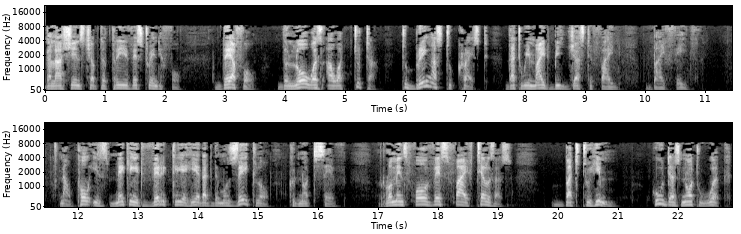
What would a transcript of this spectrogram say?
Galatians chapter 3 verse 24. Therefore, the law was our tutor to bring us to Christ that we might be justified by faith. Now, Paul is making it very clear here that the Mosaic law could not save. Romans 4 verse 5 tells us, but to him who does not work,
